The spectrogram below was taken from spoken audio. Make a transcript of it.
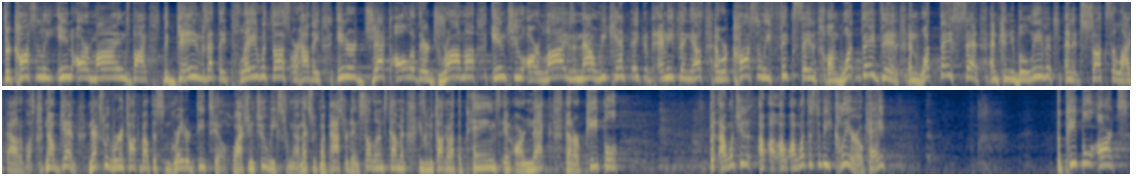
They're constantly in our minds by the games that they play with us or how they interject all of their drama into our lives. And now we can't think of anything else. And we're constantly fixated on what they did and what they said. And can you believe it? And it sucks the life out of us. Now, again, next week we're going to talk about this in greater detail. Well, actually, in two weeks from now. Next week, my pastor Dan Southerland's coming. He's going to be talking about the pains in our neck that our people but I want you to, I, I, I want this to be clear, okay? The people aren't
